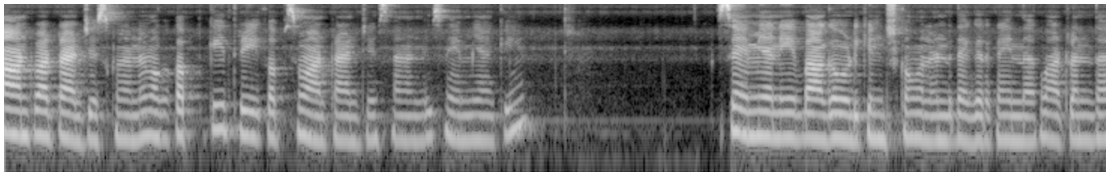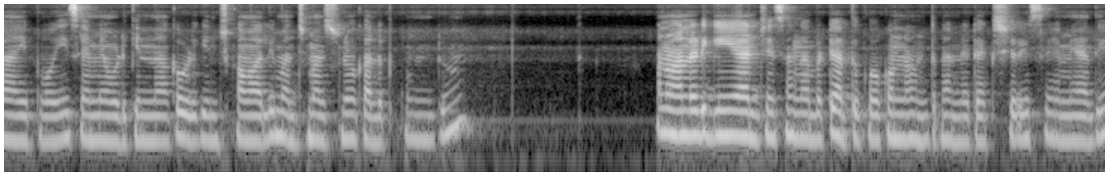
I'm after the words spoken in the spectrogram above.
హాట్ వాటర్ యాడ్ చేసుకున్నాను. ఒక కప్కి త్రీ కప్స్ వాటర్ యాడ్ చేశానండి సేమియాకి. సేమియాని బాగా ఉడికించుకోవాలండి. దగ్గరకు అయిందాక వాటర్ అంతా అయిపోయి సేమియా ఉడికిందాక ఉడికించుకోవాలి. మధ్య మధ్యలో కలుపుకుంటూ. మనం ఆల్రెడీ గీ యాడ్ చేసాం కాబట్టి అతుక్కోకుండా ఉంటుందండి టెక్స్చర్ ఈ సేమియాది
